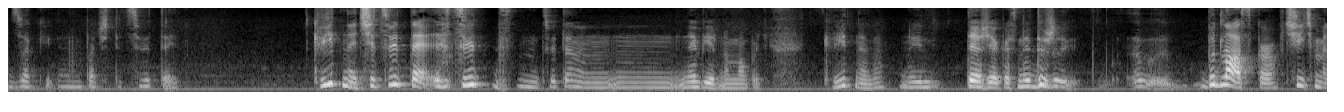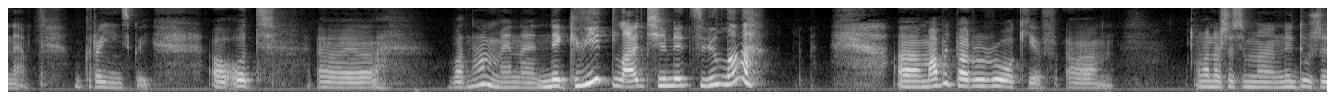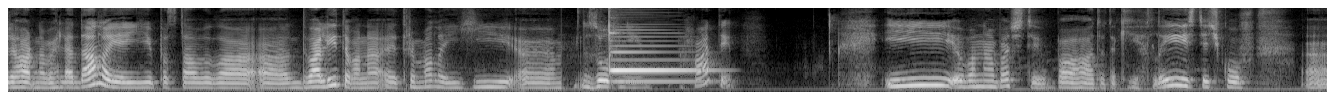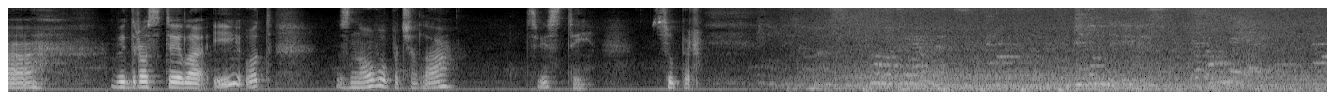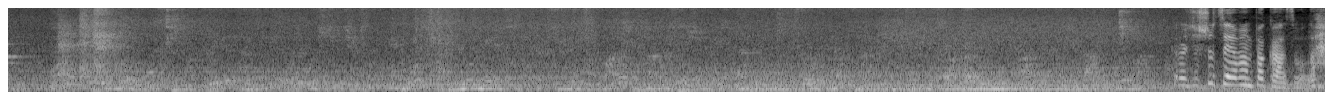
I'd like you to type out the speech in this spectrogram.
Зак... Бачите, цвіте. Квітне чи цвіте? Цвіт... Цвіте невірно, мабуть. Квітне, да? ну, і теж якось не дуже. Е, Будь ласка, вчіть мене українською. От е, вона в мене не квітла чи не цвіла. А, мабуть, пару років. А, вона щось у мене не дуже гарно виглядала. Я її поставила а, два літа, вона е, тримала її е, зовні хати. І вона, бачите, багато таких листячків е, відростила. І от знову почала цвісти. Супер. Коротше, що це я вам показувала?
